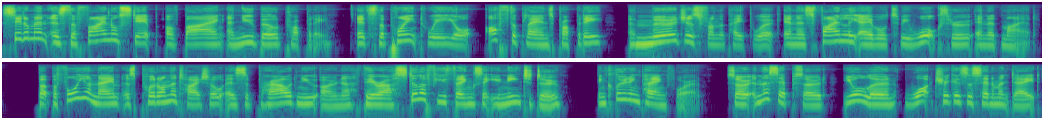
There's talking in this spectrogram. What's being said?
Settlement is the final step of buying a new build property. It's the point where your off the plans property emerges from the paperwork and is finally able to be walked through and admired. But before your name is put on the title as the proud new owner, there are still a few things that you need to do, including paying for it. So, in this episode, you'll learn what triggers a settlement date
